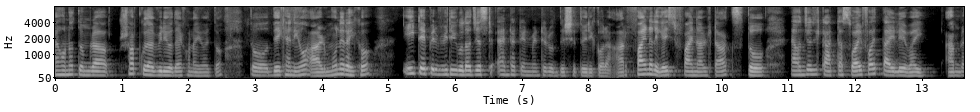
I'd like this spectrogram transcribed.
এখনও তোমরা সবগুলা ভিডিও দেখো নাই হয়তো। তো দেখে নিও আর মনে রাখো, এই টাইপের ভিডিওগুলো জাস্ট এন্টারটেনমেন্টের উদ্দেশ্যে তৈরি করা। আর ফাইনালি গাইস ফাইনাল টাস্ক তো এখন যদি কার্ডটা সোয়াইপ হয়, তাইলে ভাই, আমরা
